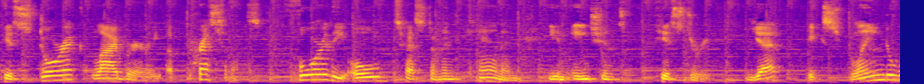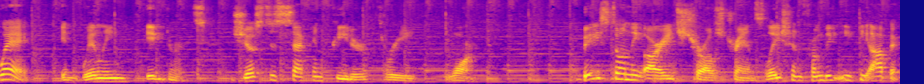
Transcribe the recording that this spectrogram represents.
historic library of precedents for the Old Testament canon in ancient history, yet explained away in willing ignorance, just as 2 Peter 3 warm. Based on the R.H. Charles translation from the Ethiopic,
